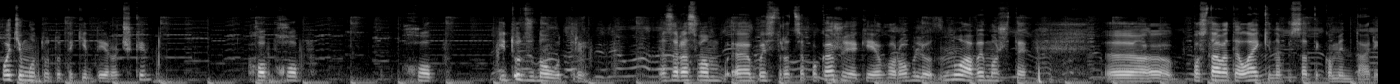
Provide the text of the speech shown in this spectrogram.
Потім отут такі дирочки. Хоп-хоп. Хоп. І тут знову три. Я зараз вам е, швидко це покажу, як я його роблю. Ну, а ви можете е, поставити лайк і написати коментарі.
